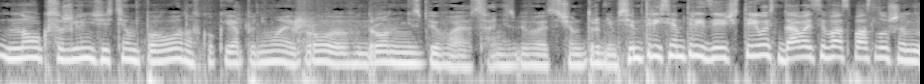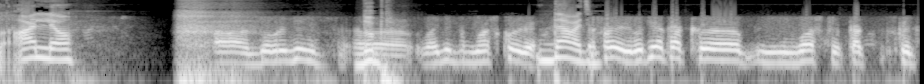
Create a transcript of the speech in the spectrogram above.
Но, к сожалению, система ПВО, насколько я понимаю, и про дроны не сбиваются, они сбиваются чем-то другим. 7373948, давайте вас послушаем. Алло. А, добрый день, Доб- э, Вадим Подмосковье. Да, Вадим. Рафаэль, вот я как э, вас, как сказать,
